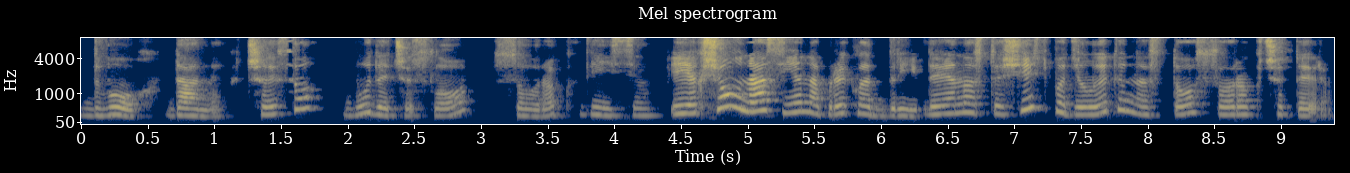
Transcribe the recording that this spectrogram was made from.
двох даних чисел буде число 48. І якщо у нас є, наприклад, дріб 96 поділити на 144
